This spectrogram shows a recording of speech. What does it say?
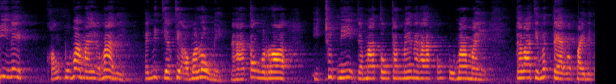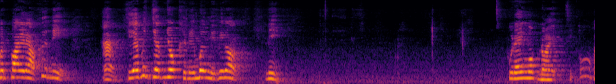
มีเลขของปูมาใหม่ออกมานี่เป็นมิเจียบที่เอามาลงนี่นะคะ ต้องรออีกชุดนี้จะมาตรงกันไหมนะคะ ของปูมาใหม่ แต่ว่าที่มันแตกออกไปนี่เพิ่นปล่อยแล้วขึ้นนี่ อะที่มิเจียบยกขึ้นในเมืองนี่พี่น้อง นี่ ผู้ใดงบหน่อย สิโอ้ไป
